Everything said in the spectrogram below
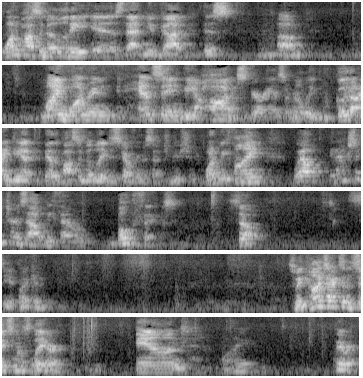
One possibility is that you've got this um, mind wandering enhancing the aha experience, a really good idea. The other possibility, discovery misattribution. What do we find? Well, it actually turns out we found both things. So, see if I can. So we contacted them six months later, and why? There we are.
